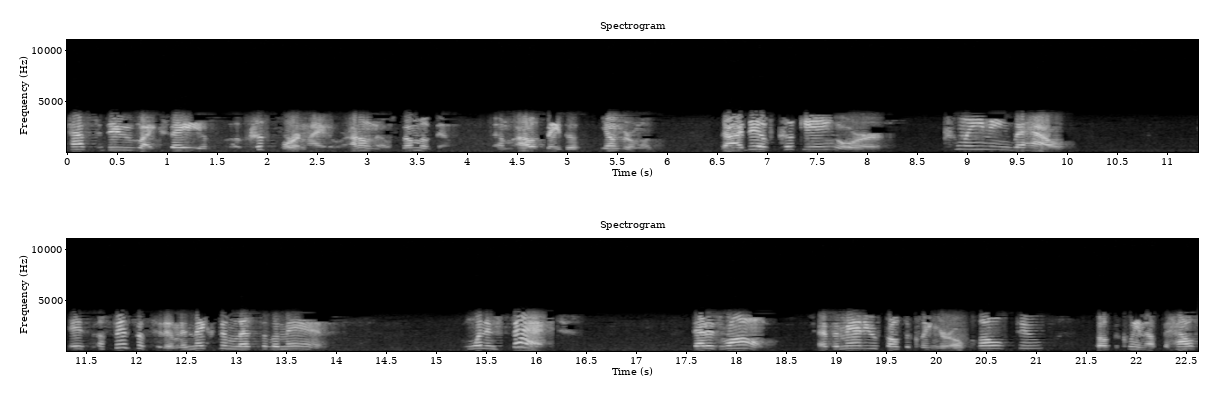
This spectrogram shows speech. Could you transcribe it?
have to do like say a, a cook for a night or I don't know, some of them. Um, I would say the younger ones. The idea of cooking or cleaning the house is offensive to them. It makes them less of a man. When in fact, that is wrong. As a man, you're supposed to clean your own clothes too. Supposed to clean up the house,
